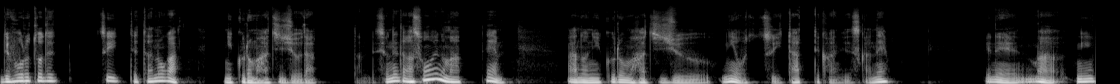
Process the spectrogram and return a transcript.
デフォルトでついてたのがニクロム80だっったんですよね。だからそういうのもあって、あのニクロム80に落ち着いたって感じですかね。でね、まあ、ニ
